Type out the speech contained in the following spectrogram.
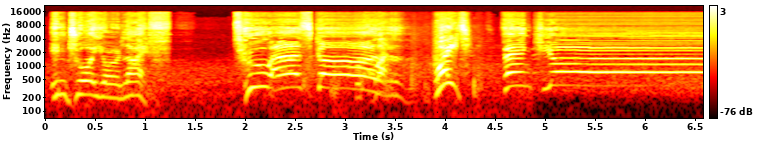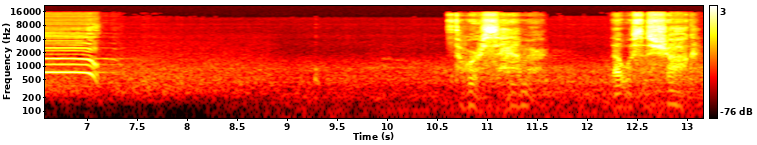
Enjoy your life. To Asgard! What? Wait! Thank you! Thor's hammer. That was a shock.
